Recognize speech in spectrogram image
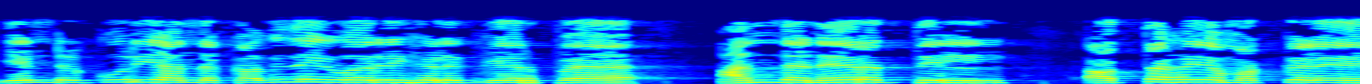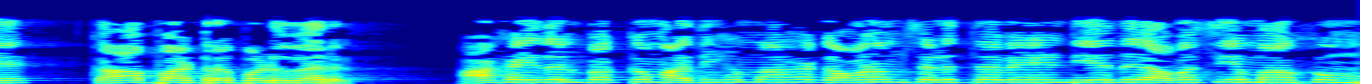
என்று கூறிய அந்த கவிதை வரிகளுக்கு ஏற்ப அந்த நேரத்தில் அத்தகைய மக்களே காப்பாற்றப்படுவர். ஆக இதன் பக்கம் அதிகமாக கவனம் செலுத்த வேண்டியது அவசியமாகும்.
